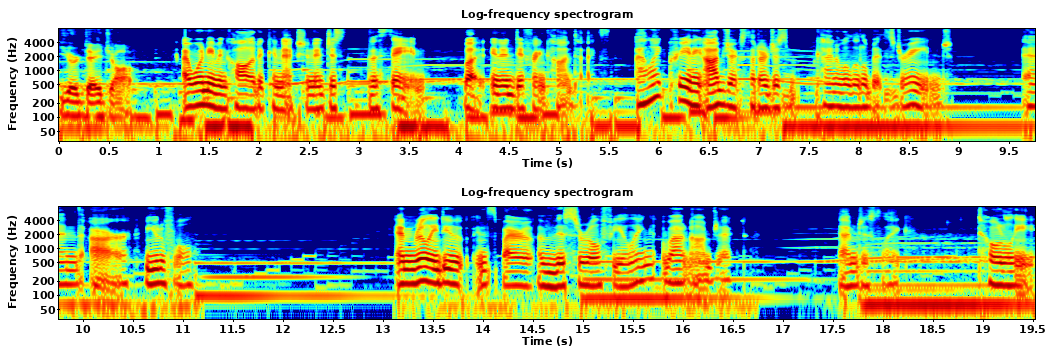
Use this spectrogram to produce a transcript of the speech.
your day job? I wouldn't even call it a connection, it's just the same, but in a different context. I like creating objects that are just kind of a little bit strange and are beautiful and really do inspire a visceral feeling about an object. I'm just like totally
